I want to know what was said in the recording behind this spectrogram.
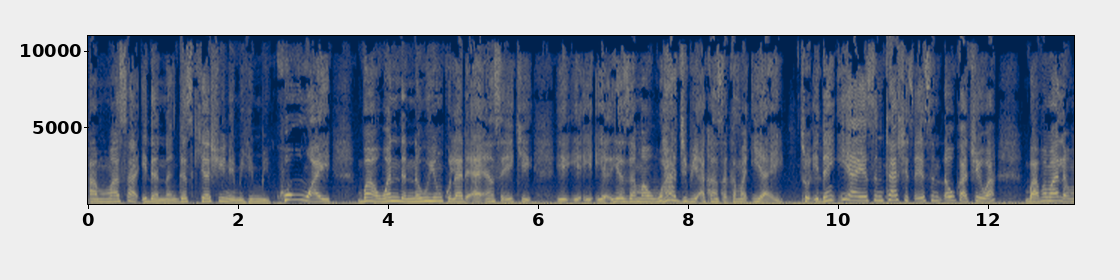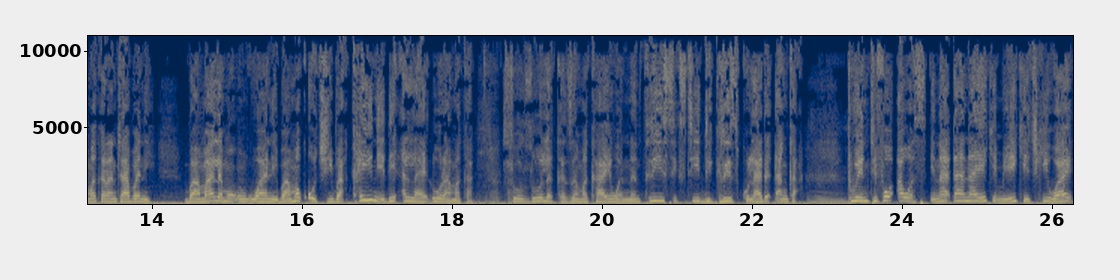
Amma sa idan nan gaskiya shine muhimmi. Kowaye ba wanda nauyin kula da 'ya'yansa yake ya zama wajibi a kansa kamar iyaye. So idan iyaye sun tashi tsaye sun ɗauka cewa ba fa malamin makaranta ba ne ba malamin unguwa ne ba makoci ba kai ne dai Allah ya dora maka. So zola ka zama kayi wannan 360 degrees kula da ɗanka. 24 hours ina ɗana yake me yake ciki waye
